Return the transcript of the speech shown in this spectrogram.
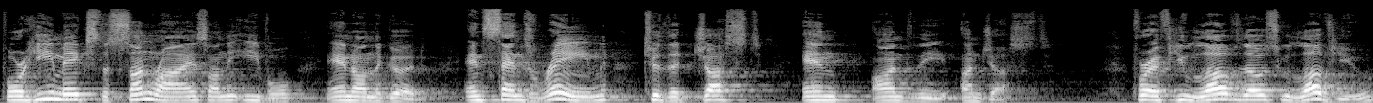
For he makes the sun rise on the evil and on the good, and sends rain to the just and on the unjust. For if you love those who love you,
